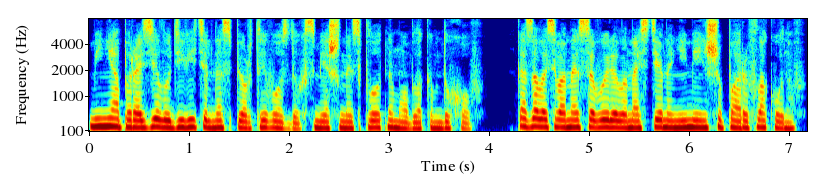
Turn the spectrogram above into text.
Меня поразил удивительно спёртый воздух, смешанный с плотным облаком духов. Казалось, Ванесса вылила на стены не меньше пары флаконов.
